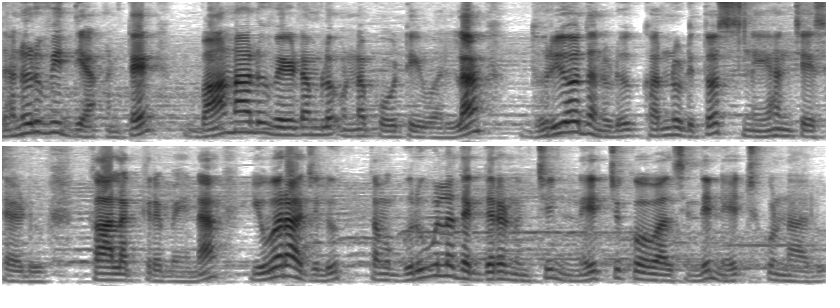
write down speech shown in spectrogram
ధనుర్విద్య అంటే బాణాలు వేయడంలో ఉన్న పోటీ వల్ల దుర్యోధనుడు కర్ణుడితో స్నేహం చేశాడు. కాలక్రమేణా యువరాజులు తమ గురువుల దగ్గర నుంచి నేర్చుకోవాల్సింది నేర్చుకున్నారు.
